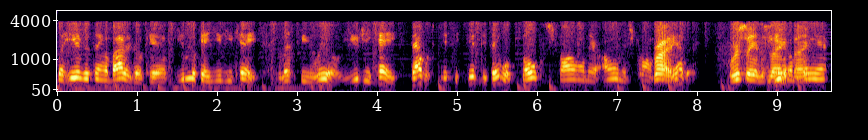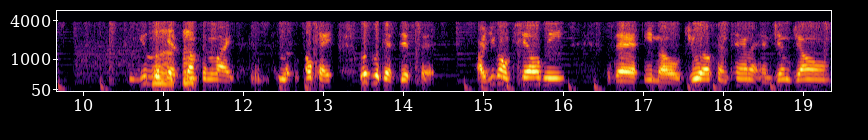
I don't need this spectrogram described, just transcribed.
But here's the thing about it, though, Kev. You look at UGK. Let's be real. UGK, that was 50-50. They were both strong on their own and strong Right. together. We're saying the You same get what I'm thing. saying? You look at Mhm. something like, okay, let's look at Dipset. Are you gonna tell me that you know Juelz Santana and and Jim Jones,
